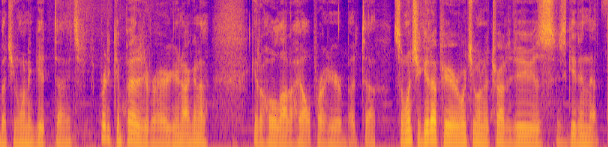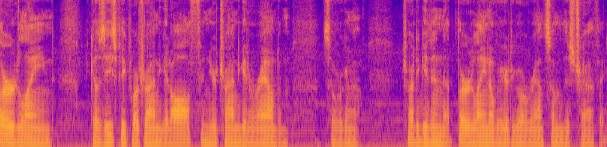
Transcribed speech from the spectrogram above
but you want to get uh, it's pretty competitive right here you're not going to get a whole lot of help right here but uh, so once you get up here what you want to try to do is, is get in that third lane because these people are trying to get off and you're trying to get around them. So we're going to try to get in that third lane over here to go around some of this traffic.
